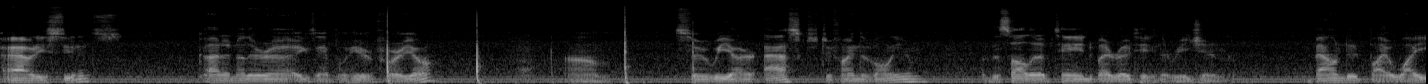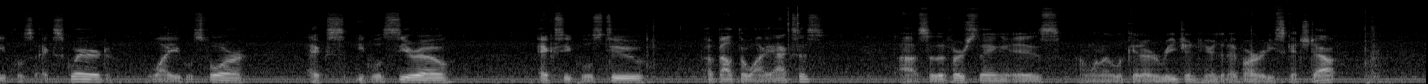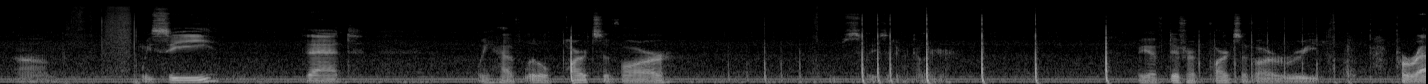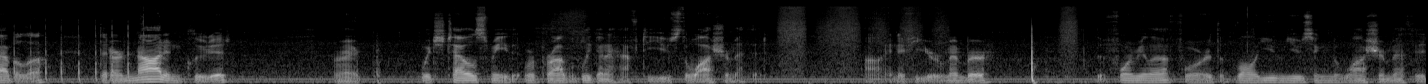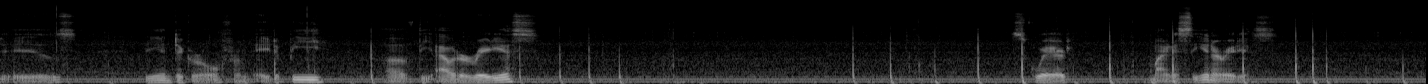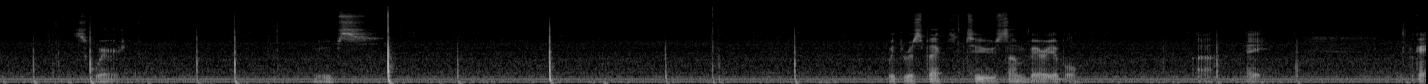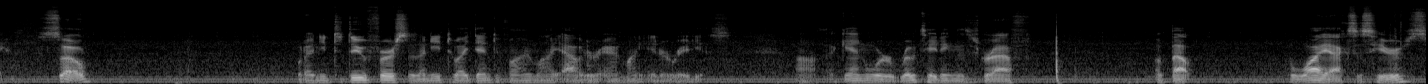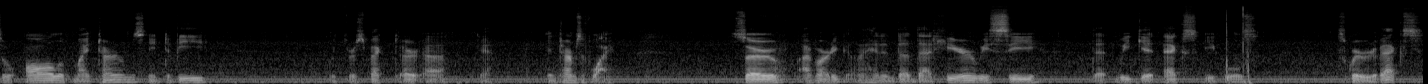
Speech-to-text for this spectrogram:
Howdy students, got another uh, example here for y'all. Um, so we are asked to find the volume of the solid obtained by rotating the region bounded by y equals x squared, y equals 4, x equals 0, x equals 2, about the y-axis. Uh, so the first thing is I want to look at our region here that I've already sketched out. Um, we see that we have little parts of our oops, I'll use a different color here. We have different parts of our parabola that are not included, right? Which tells me that we're probably going to have to use the washer method. Uh, and if you remember, the formula for the volume using the washer method is the integral from a to b of the outer radius squared minus the inner radius squared. Oops. With respect to some variable, uh, a. Okay, so what I need to do first is I need to identify my outer and my inner radius. Uh, again, we're rotating this graph about the y-axis here, so all of my terms need to be with respect, or uh, yeah, in terms of y. So I've already gone ahead and done that here. We see that we get x equals square root of x,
